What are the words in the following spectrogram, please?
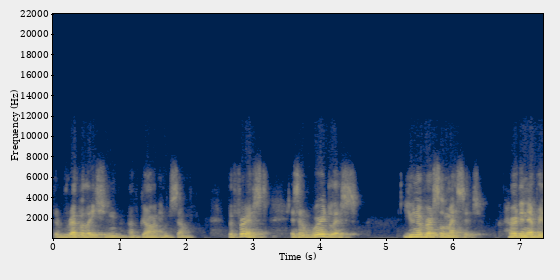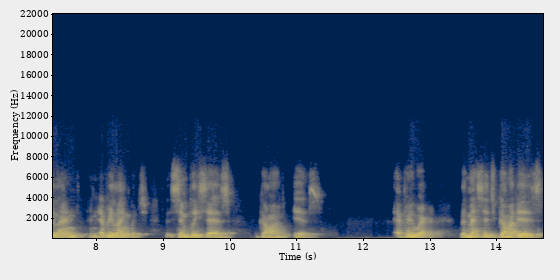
the revelation of God himself. The first is a wordless, universal message heard in every land, in every language, that simply says, God is. Everywhere, the message God is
